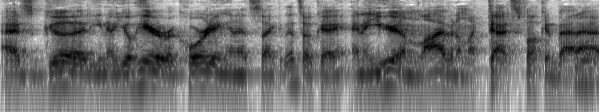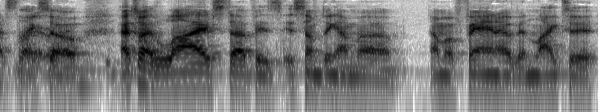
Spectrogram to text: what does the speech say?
as good, you know, you'll hear a recording and it's like that's okay, and then you hear them live, and I'm like, that's fucking badass. Yeah, like right, so, right. that's why live stuff is is something I'm a I'm a fan of, and like to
